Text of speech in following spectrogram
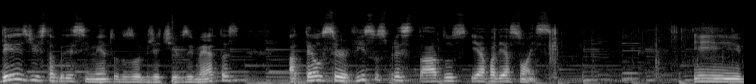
desde o estabelecimento dos objetivos e metas até os serviços prestados e avaliações. E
